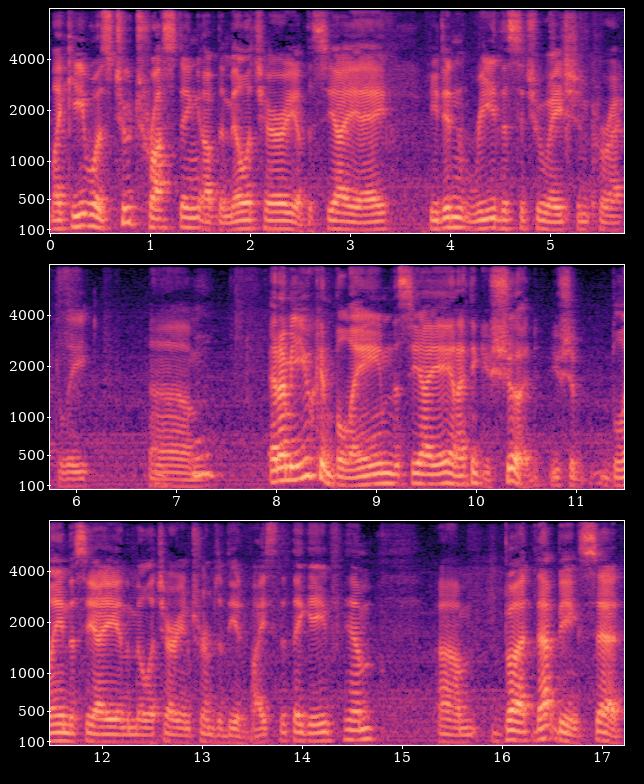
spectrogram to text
Like he was too trusting of the military, of the CIA. He didn't read the situation correctly. Um, and I mean, you can blame the CIA, and I think you should. You should blame the CIA and the military in terms of the advice that they gave him. Um, but that being said,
